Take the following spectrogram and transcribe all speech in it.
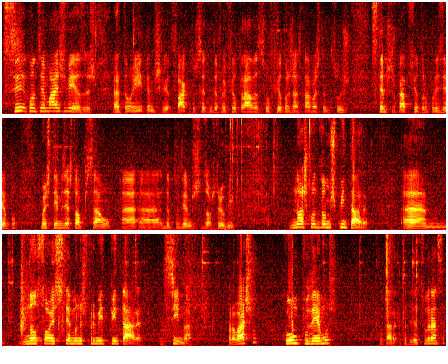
Se acontecer mais vezes, então aí temos que ver de facto se a tinta foi filtrada, se o filtro já está bastante sujo, se temos trocado de filtro, por exemplo, mas temos esta opção ah, ah, de podermos desobstruir o bico. Nós quando vamos pintar, ahm, não só este sistema nos permite pintar de cima para baixo, como podemos, colocar a patilha de segurança,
